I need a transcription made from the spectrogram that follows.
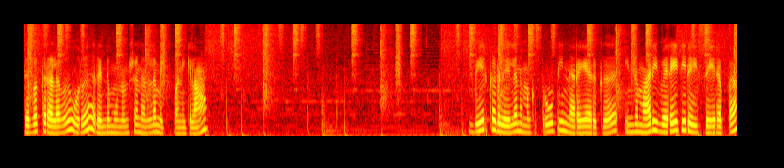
செவக்கிற அளவு ஒரு ரெண்டு மூணு நிமிஷம் நல்லா மிக்ஸ் பண்ணிக்கலாம். வேர்க்கடலையில் நமக்கு ப்ரோட்டீன் நிறைய இருக்குது இந்த மாதிரி வெரைட்டி ரைஸ் செய்கிறப்ப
